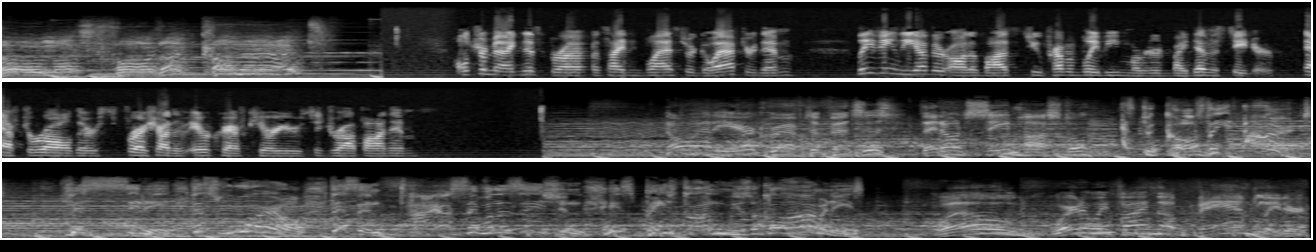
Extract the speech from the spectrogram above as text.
So much for the comet! Ultra Magnus, Broadside, and Blaster go after them, leaving the other Autobots to probably be murdered by Devastator. After all, they're fresh out of aircraft carriers to drop on him. No anti-aircraft defenses. They don't seem hostile. That's because they aren't. This city, this world, this entire civilization is based on musical harmonies. Well, where do we find the band leader?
